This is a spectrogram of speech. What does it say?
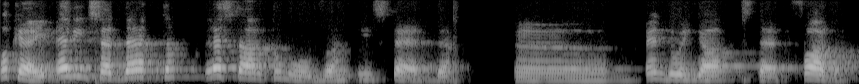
Okay, having said that, let's start to move instead uh, and doing a step further.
